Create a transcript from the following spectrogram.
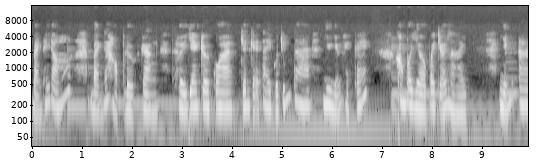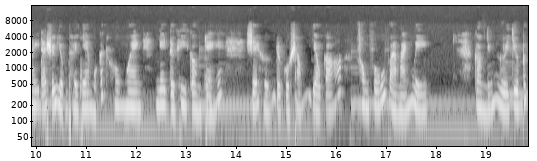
Bạn thấy đó, bạn đã học được rằng thời gian trôi qua trên kẻ tay của chúng ta như những hạt cát, không bao giờ quay trở lại. Những ai đã sử dụng thời gian một cách khôn ngoan ngay từ khi còn trẻ sẽ hưởng được cuộc sống giàu có, phong phú và mãn nguyện còn những người chưa bất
